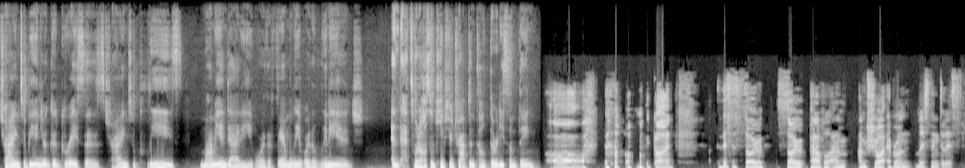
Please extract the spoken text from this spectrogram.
trying to be in your good graces, trying to please mommy and daddy or the family or the lineage. And that's what also keeps you trapped until 30 something. Oh, oh my God. This is so, so powerful. I'm, I'm sure everyone listening to this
